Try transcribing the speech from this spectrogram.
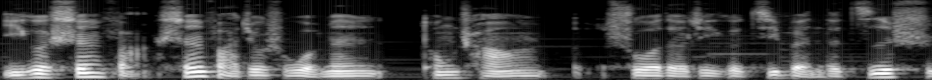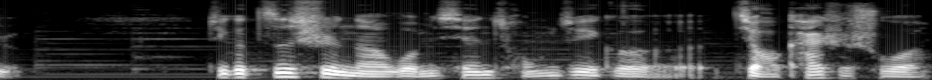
一个身法。身法就是我们通常说的这个基本的姿势。这个姿势呢，我们先从这个脚开始说，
